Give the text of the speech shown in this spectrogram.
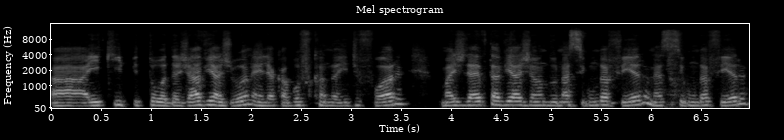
A equipe toda já viajou, né? Ele acabou ficando aí de fora, mas deve estar tá viajando na segunda-feira, nessa segunda-feira,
